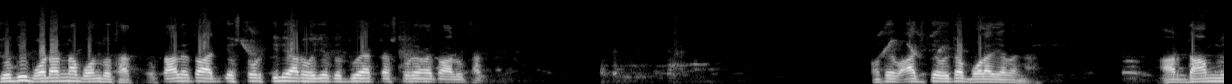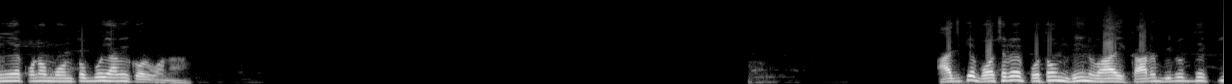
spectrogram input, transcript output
যদি বর্ডার না বন্ধ থাকতো, তাহলে তো আজকে স্টোর ক্লিয়ার হয়ে যেত, দু একটা স্টোরে হয়তো আলু থাকতো। অতএব আজকে ওইটা বলা যাবে না। আর দাম নিয়ে কোনো মন্তব্যই আমি করব না। আজকে বছরের প্রথম দিন ভাই, কার বিরুদ্ধে কি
